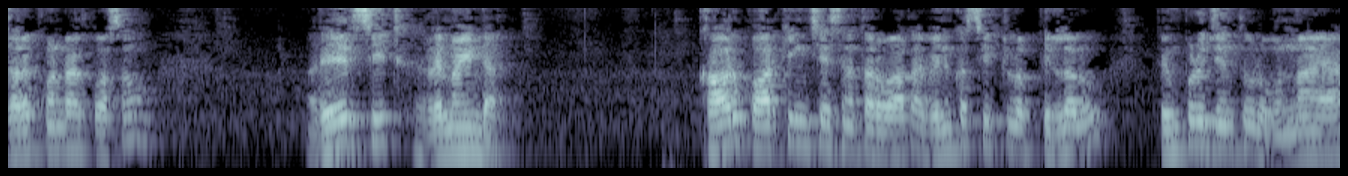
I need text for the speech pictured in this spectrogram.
జరగకుండా కోసం rear seat reminder. Car parking చేసిన తర్వాత వెనుక సీట్లో పిల్లలు పెంపుడు జంతువులు ఉన్నాయా?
